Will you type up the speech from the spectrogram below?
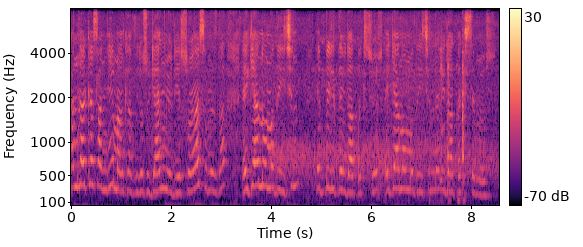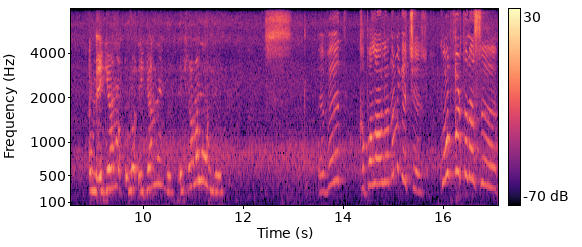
Hem de arkadaşlar niye Minecraft videosu gelmiyor diye sorarsanız da Ege'nin olmadığı için hep birlikte video atmak istiyoruz. Ege'nin olmadığı için de video atmak istemiyoruz. Oğlum Egehan, Egehan neydi? Ekrana ne oldu? Evet. Kapalı alana mı geçeceğiz? Kum fırtınası.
